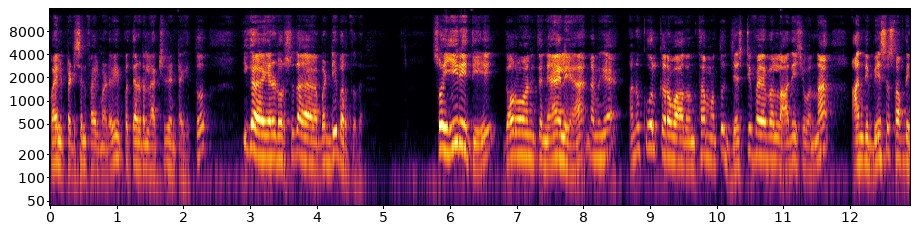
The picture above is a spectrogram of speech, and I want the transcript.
ಫೈಲ್ ಪೆಟಿಷನ್ ಫೈಲ್ ಮಾಡಿವಿ. ಇಪ್ಪತ್ತೆರಡರಲ್ಲಿ ಆಕ್ಸಿಡೆಂಟ್ ಆಗಿತ್ತು. ಈಗ ಎರಡು ವರ್ಷದ ಬಡ್ಡಿ ಬರ್ತದೆ. ಸೊ ಈ ರೀತಿ ಗೌರವಾನ್ವಿತ ನ್ಯಾಯಾಲಯ ನಮಗೆ ಅನುಕೂಲಕರವಾದಂಥ ಮತ್ತು ಜಸ್ಟಿಫೈಬಲ್ ಆದೇಶವನ್ನ on the basis of the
